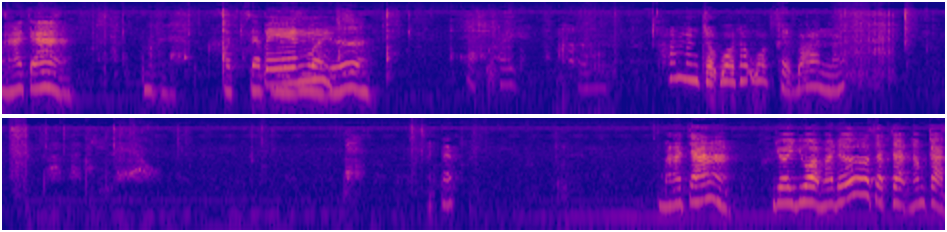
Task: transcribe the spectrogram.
มาจ้าแซ่บๆยั่วๆเด้อถ้ามันจะอ้วกถ้าอ้วกใส่บ้านนะแป๊บมาจ้า ยั่วๆ มาเด้อแซ่บๆน้ำกัน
